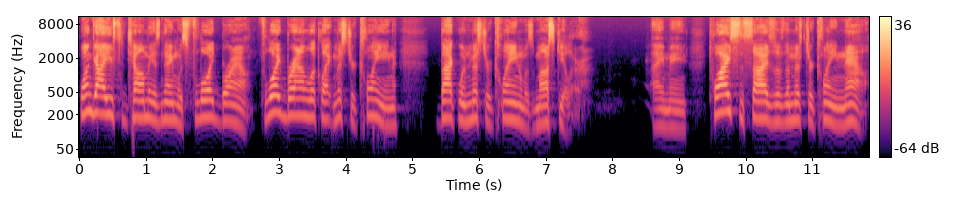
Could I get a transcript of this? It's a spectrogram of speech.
One guy used to tell me his name was Floyd Brown. Floyd Brown looked like Mr. Clean back when Mr. Clean was muscular. I mean, twice the size of the Mr. Clean now.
